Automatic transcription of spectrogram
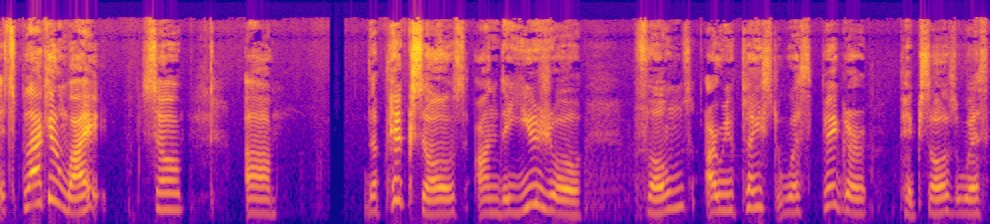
it's black and white. So. Uh, the pixels on the usual phones are replaced with bigger pixels with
